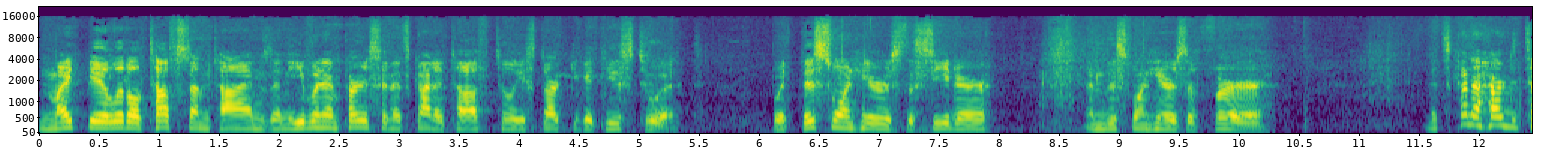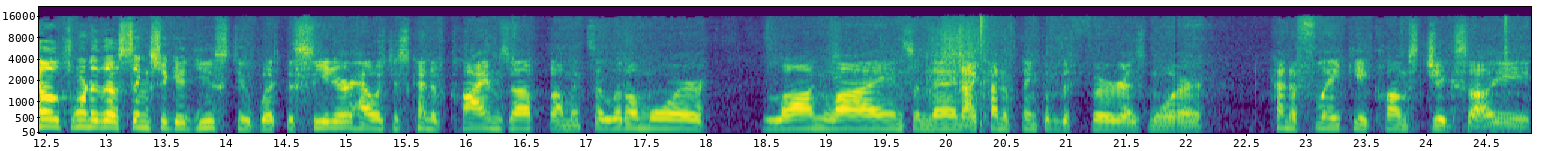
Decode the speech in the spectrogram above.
It might be a little tough sometimes, and even in person it's kind of tough till you start to get used to it. But this one here is the cedar, and this one here is a fir. It's kind of hard to tell. It's one of those things you get used to, but the cedar, how it just kind of climbs up, um, it's a little more long lines, and then I kind of think of the fir as more kind of flaky clumps, jigsaw-y.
